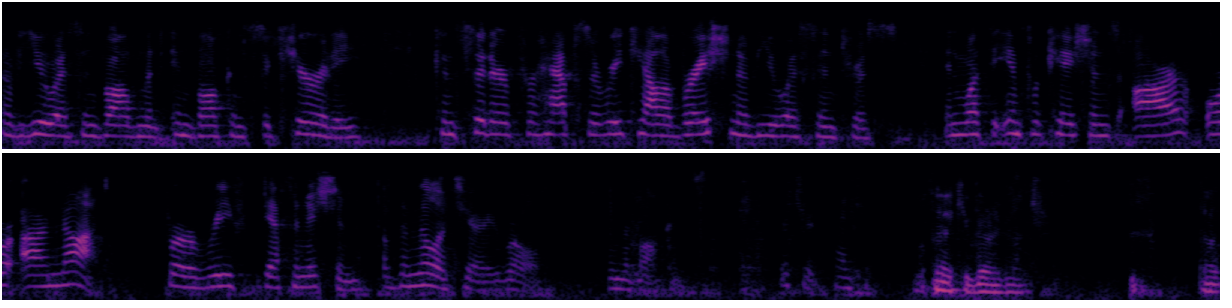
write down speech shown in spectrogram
of U.S. involvement in Balkan security, consider perhaps a recalibration of U.S. interests, and what the implications are or are not for a redefinition of the military role in the Balkans. Richard, thank you. Well, thank you very much. Uh,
